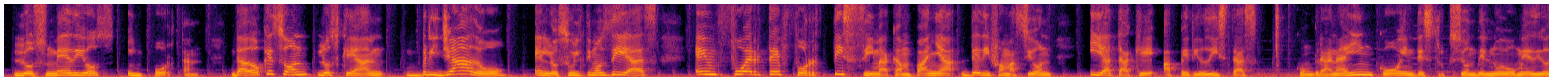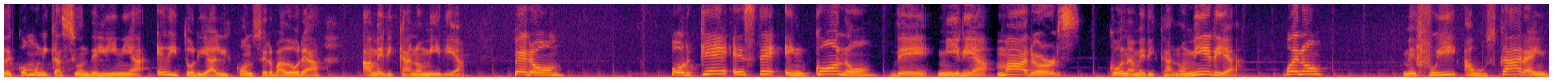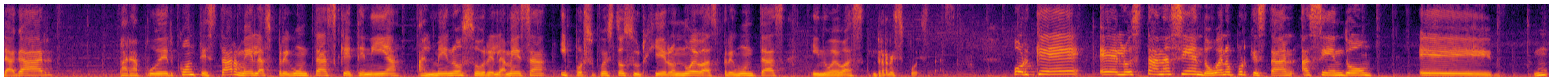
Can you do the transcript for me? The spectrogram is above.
los medios importan, dado que son los que han brillado en los últimos días en fuerte, fortísima campaña de difamación y ataque a periodistas con gran ahínco en destrucción del nuevo medio de comunicación de línea editorial conservadora Americano Media. Pero, ¿por qué este encono de Media Matters con Americano Media? Bueno, me fui a buscar, a indagar para poder contestarme las preguntas que tenía al menos sobre la mesa y por supuesto surgieron nuevas preguntas y nuevas respuestas. ¿Por qué eh, lo están haciendo? Bueno, porque están haciendo eh,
